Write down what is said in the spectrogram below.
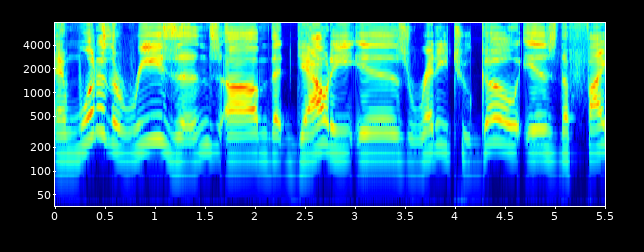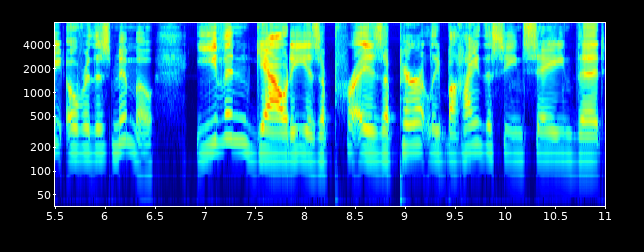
And one of the reasons um, that Gowdy is ready to go is the fight over this memo. Even Gowdy is a, is apparently behind the scenes saying that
